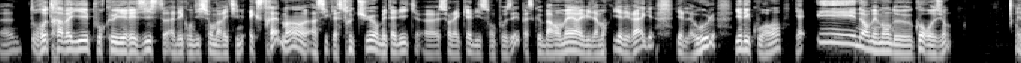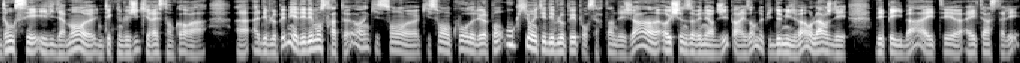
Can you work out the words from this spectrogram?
euh, retravailler pour qu'ils résistent à des conditions maritimes extrêmes, hein, ainsi que la structure métallique euh, sur laquelle ils sont posés, parce que bah, en mer, évidemment, il y a des vagues, il y a de la houle, il y a des courants, il y a énormément de corrosion. Et donc c'est évidemment euh, une technologie qui reste encore à, à, développer, mais il y a des démonstrateurs hein, qui sont qui sont en cours de développement ou qui ont été développés pour certains déjà. Hein. Oceans of Energy, par exemple, depuis 2020 au large des, des Pays-Bas a été a été installé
